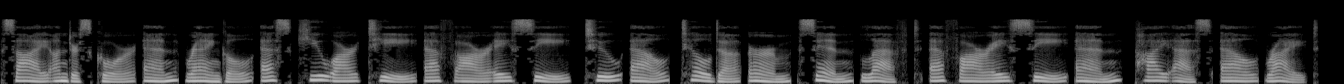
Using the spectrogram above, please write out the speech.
psi underscore n rangle sqrt frac 2 l tilde erm sin left frac n pi s l right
